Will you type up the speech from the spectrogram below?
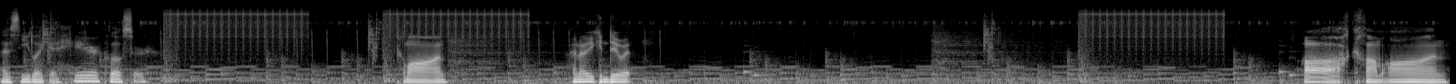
I just need like a hair closer. Come on. I know you can do it. Oh, come on.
